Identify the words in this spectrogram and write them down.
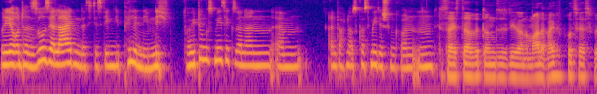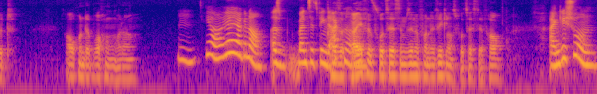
Und die darunter so sehr leiden, dass sie deswegen die Pille nehmen. Nicht verhütungsmäßig, sondern ähm, einfach nur aus kosmetischen Gründen. Das heißt, da wird dann dieser normale Reifeprozess wird auch unterbrochen, oder? Ja, ja, ja, genau. Also meinst du jetzt wegen der Also Akne? Reifeprozess im Sinne von Entwicklungsprozess der Frau. Eigentlich schon.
